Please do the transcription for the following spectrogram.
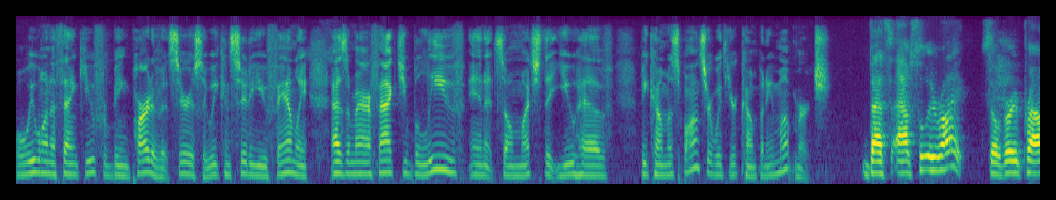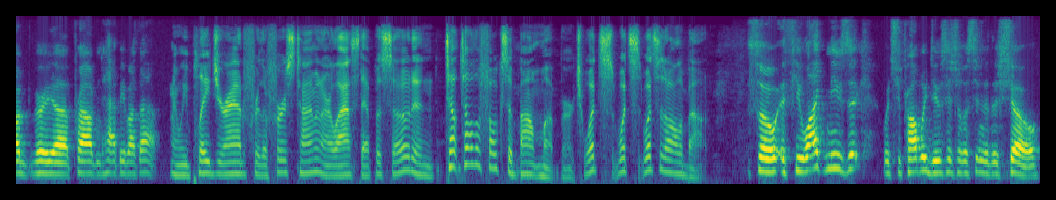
Well, we want to thank you for being part of it. Seriously, we consider you family. As a matter of fact, you believe in it so much that you have become a sponsor with your company, Mutt Merch. That's absolutely right. So very proud, very uh, proud and happy about that. and we played your ad for the first time in our last episode. And tell tell the folks about Mutt Merch. What's what's what's it all about? So if you like music, which you probably do since you're listening to this show,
